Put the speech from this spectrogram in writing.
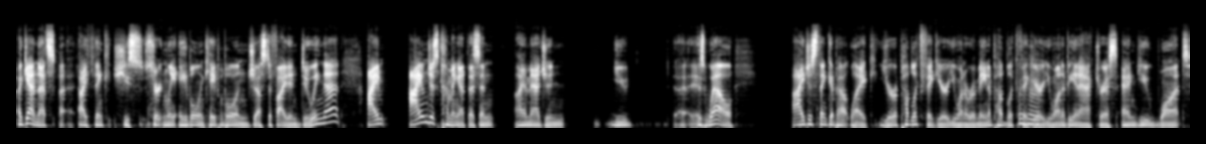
Again, that's uh, I think she's certainly able and capable and justified in doing that. I'm I'm just coming at this, and I imagine you uh, as well. I just think about like you're a public figure, you want to remain a public figure, you want to be an actress, and you want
